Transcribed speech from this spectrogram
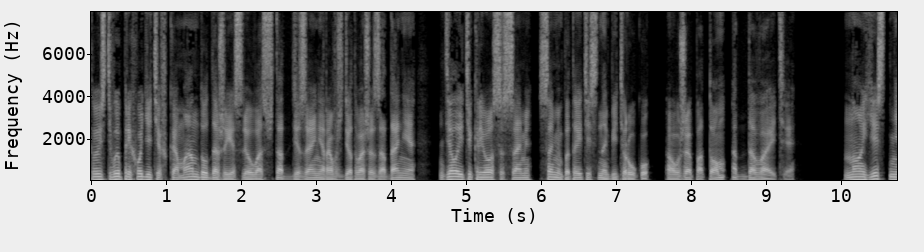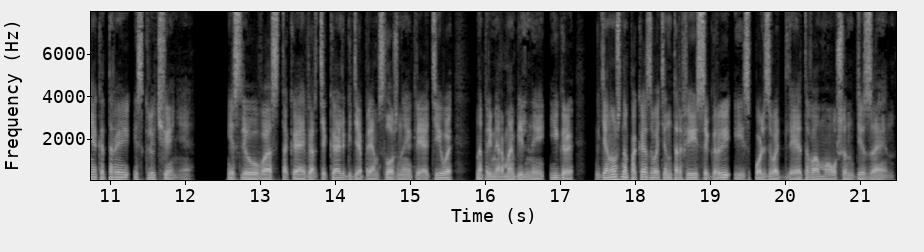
то есть вы приходите в команду, даже если у вас штат дизайнеров ждет ваше задание, делаете криосы сами, сами пытаетесь набить руку, а уже потом отдавайте. Но есть некоторые исключения. Если у вас такая вертикаль, где прям сложные креативы, например, мобильные игры, где нужно показывать интерфейс игры и использовать для этого motion дизайн.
